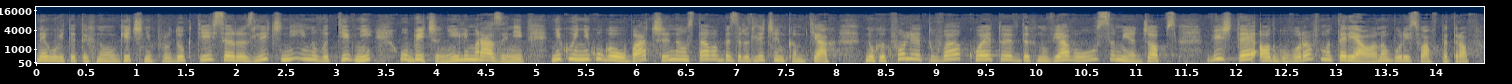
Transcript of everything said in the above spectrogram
Неговите технологични продукти са различни, иновативни, обичани или мразени. Никой никога обаче не остава безразличен към тях. Но какво ли е това, което е вдъхновявало самия Джобс? Вижте отговора в материала на Борислав Петров.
